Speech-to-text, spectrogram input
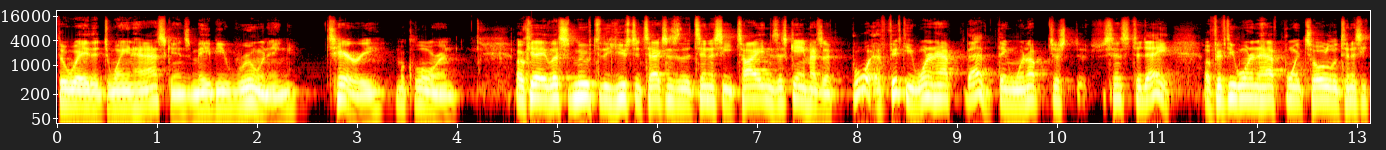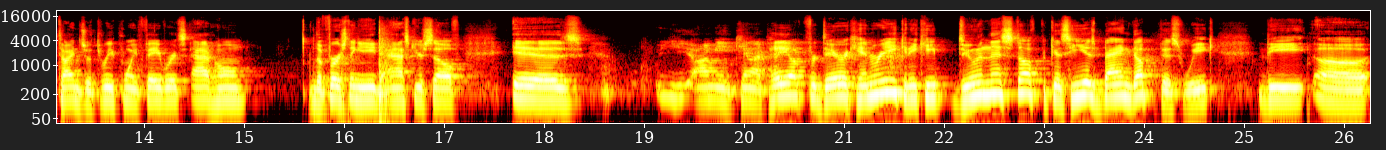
the way that Dwayne Haskins may be ruining Terry McLaurin. Okay, let's move to the Houston Texans and the Tennessee Titans. This game has a boy a 51 and a half that thing went up just since today. A 51 and a half point total. The Tennessee Titans are 3-point favorites at home. The first thing you need to ask yourself is I mean, can I pay up for Derrick Henry? Can he keep doing this stuff? Because he is banged up this week. The uh,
